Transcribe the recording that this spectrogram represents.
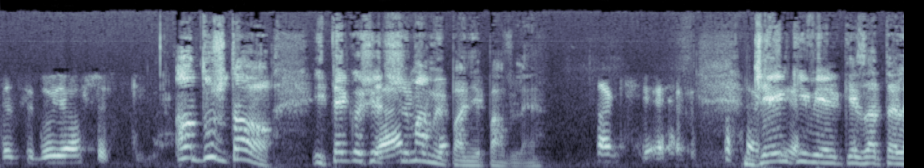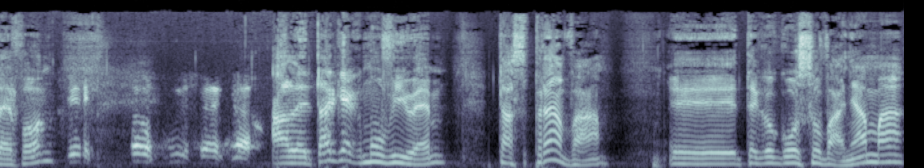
decyduje o wszystkim. Otóż to. I tego się Ja- trzymamy, panie Pawle. Tak jest. Tak Dzięki jest. wielkie za telefon. Ale tak jak mówiłem, ta sprawa tego głosowania ma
